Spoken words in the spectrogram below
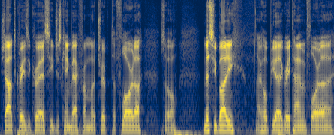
Shout out to Crazy Chris. He just came back from a trip to Florida. So miss you, buddy I hope you had a great time in Florida.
